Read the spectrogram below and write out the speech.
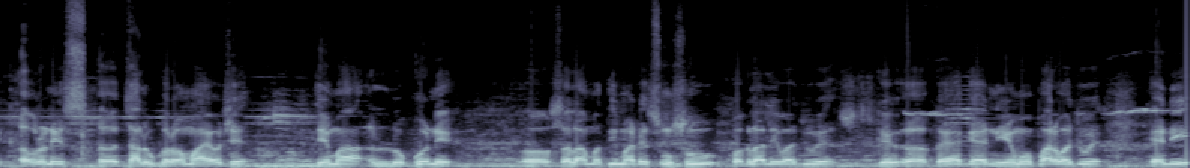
એક અવેરનેસ ચાલુ કરવામાં આવ્યો છે. જેમાં લોકોને સલામતી માટે શું શું પગલાં લેવા જોઈએ, કે કયા કયા નિયમો પાળવા જોઈએ, એની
